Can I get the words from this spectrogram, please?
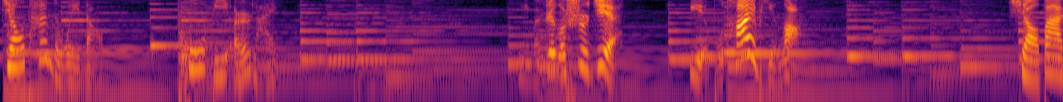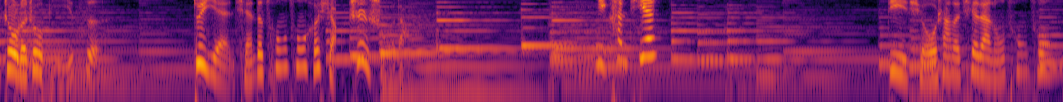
焦炭的味道扑鼻而来。你们这个世界也不太平啊！小霸皱了皱鼻子。对眼前的聪聪和小智说道：“你看天，地球上的窃蛋龙聪聪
